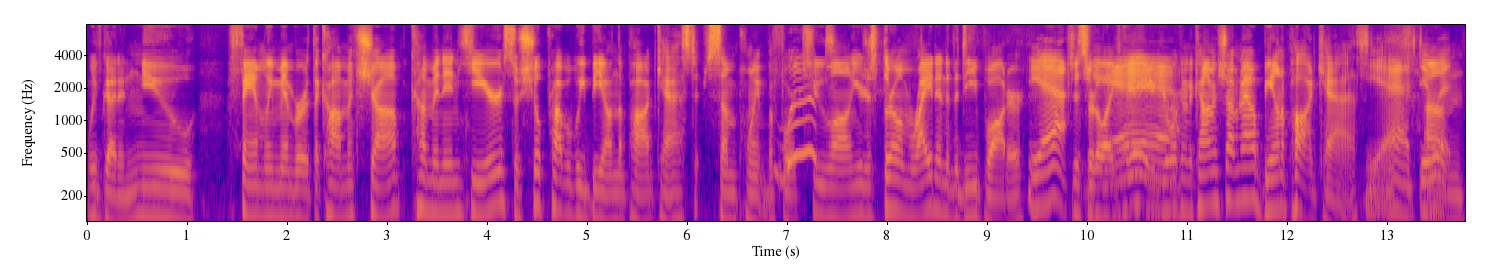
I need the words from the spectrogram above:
We've got a new family member at the comic shop coming in here, so she'll probably be on the podcast at some point before too long. You just throw them right into the deep water. Yeah. Just sort of like, hey, if you're working at a comic shop now, be on a podcast. yeah, do it. Um,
